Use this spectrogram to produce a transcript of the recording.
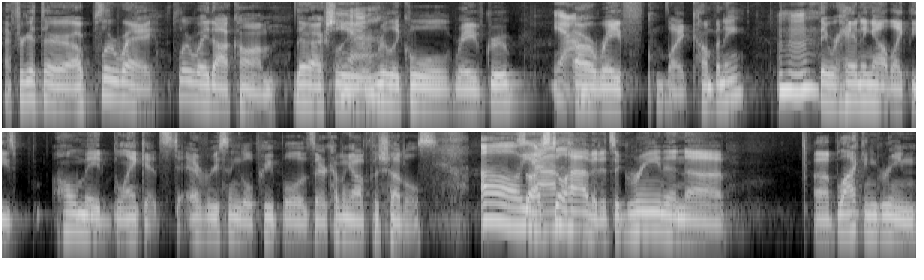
I forget their uh, Plurway, Plurway.com. They're actually a really cool rave group. Yeah. Or rave like company. Mm-hmm. They were handing out like these homemade blankets to every single people as they're coming off the shuttles. oh yeah. So yeah, I still have it. It's a green and uh, uh, black and green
